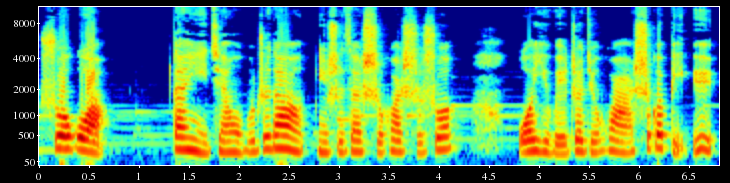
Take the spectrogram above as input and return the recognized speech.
说过，但以前我不知道你是在实话实说，我以为这句话是个比喻，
